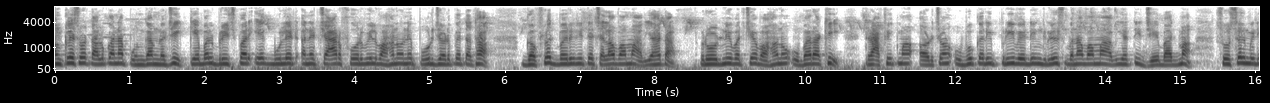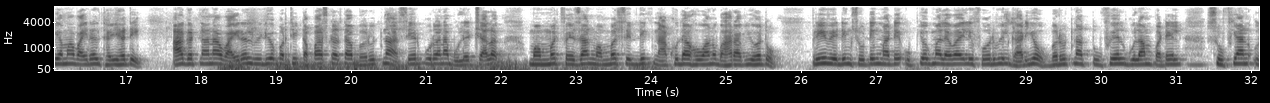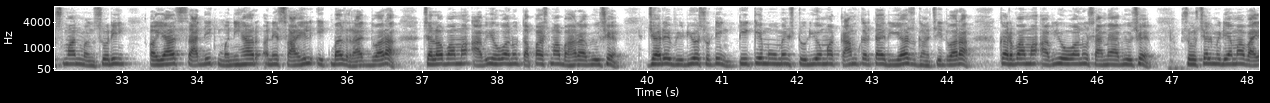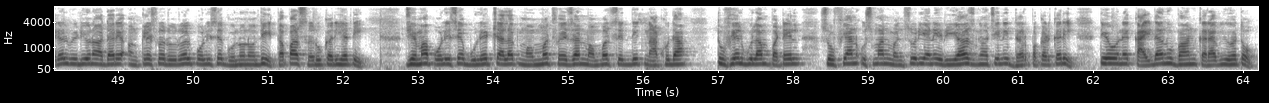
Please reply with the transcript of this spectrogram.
અંકલેશ્વર તાલુકાના પૂનગામ નજીક cable bridge પર એક બુલેટ અને ચાર ફોર વ્હીલ વાહનોને પૂર ઝડપે તથા ગફલતભરી રીતે ચલાવવામાં આવ્યા હતા. રોડની વચ્ચે વાહનો ઊભા રાખી ટ્રાફિકમાં અડચણ ઊભું કરી પ્રી વેડિંગ રીલ્સ બનાવવામાં આવી હતી, જે બાદમાં સોશિયલ મીડિયામાં વાયરલ થઈ હતી. આ ઘટનાના વાયરલ વીડિયો પરથી તપાસ કરતા ભરૂચના શેરપુરાના બુલેટ ચાલક મોહમ્મદ ફૈઝાન મોહમ્મદ સિદ્દીક નાખુદા હોવાનું બહાર આવ્યું હતું. પ્રી વેડિંગ શૂટિંગ માટે ઉપયોગમાં લેવાયેલી ફોર વ્હીલ ગાડીઓ, ભરૂચના તુફેલ ગુલામ પટેલ, સુફિયાન ઉસ્માન મંસૂરી, અયાઝ સાદિક મનિહાર અને સાહિલ ઇકબાલ રાજ દ્વારા ચલાવવામાં આવી હોવાનું તપાસમાં બહાર આવ્યું છે. જ્યારે વીડિયો શૂટિંગ ટીકે મુવમેન્ટ સ્ટુડિયોમાં કામ કરતા રિયાઝ ઘાંચી દ્વારા કરવામાં આવ્યું હોવાનું સામે આવ્યું છે. સોશિયલ મીડિયામાં વાયરલ વિડીયોના આધારે અંકલેશ્વર રૂરલ પોલીસે ગુનો નોંધી તપાસ શરૂ કરી હતી. જેમાં પોલીસે બુલેટ ચાલક મોહમ્મદ ફૈઝાન, મોહમ્મદ સિદ્દીક, નાખુદા, તુફેલ ગુલામ પટેલ, સુફિયાન ઉસ્માન મંસૂરી અને રિયાઝ ઘાંચીની ધરપકડ કરી તેઓને કાયદાનું ભાન કરાવ્યું હતું.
